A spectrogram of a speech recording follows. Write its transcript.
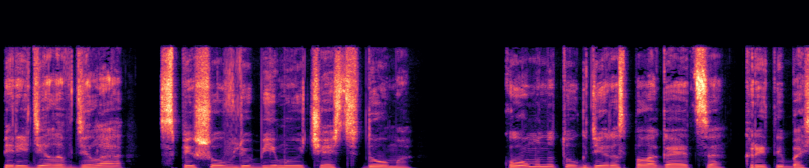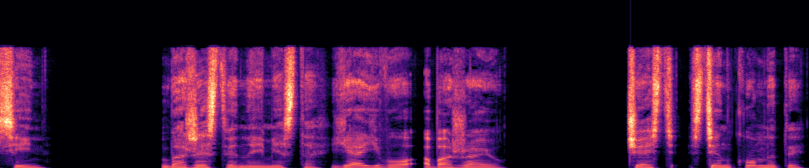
Переделав дела, спешу в любимую часть дома. Комнату, где располагается крытый бассейн. Божественное место, я его обожаю. Часть стен комнаты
